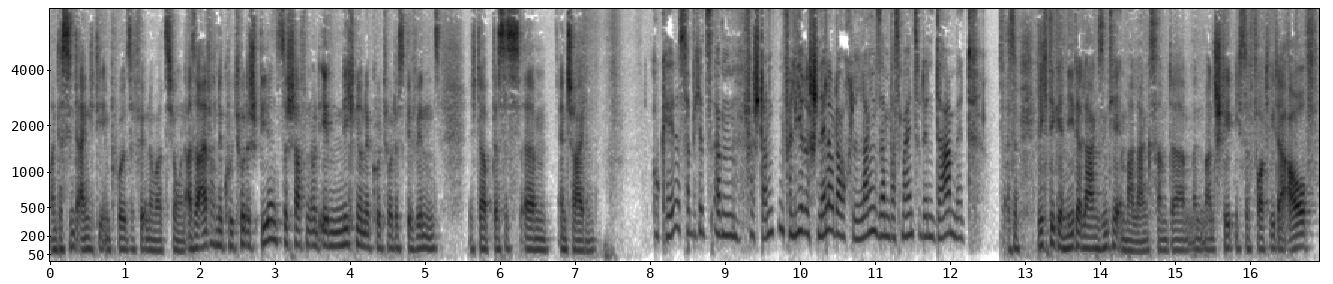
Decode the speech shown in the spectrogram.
Und das sind eigentlich die Impulse für Innovation. Also einfach eine Kultur des Spielens zu schaffen und eben nicht nur eine Kultur des Gewinnens. Ich glaube, das ist ähm, entscheidend. Okay, das habe ich jetzt ähm, verstanden. Verliere schnell oder auch langsam. Was meinst du denn damit? Also richtige Niederlagen sind ja immer langsam. Da man, man steht nicht sofort wieder auf,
